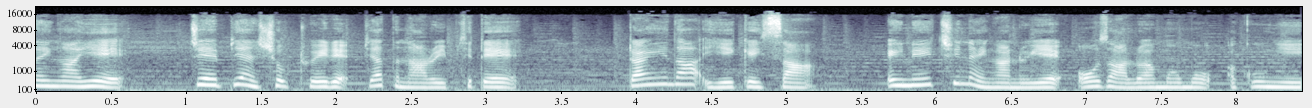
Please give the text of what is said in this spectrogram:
နိုင်ငံရဲ့ ကျေပြန့်ရှုပ်ထွေးတဲ့ပြဿနာတွေဖြစ်တဲ့တိုင်းရင်းသားအရေးကိစ္စအိမ်နေချိနိုင်ငံတွေရဲ့ဩဇာလွှမ်းမိုးမှုအကူအညီ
